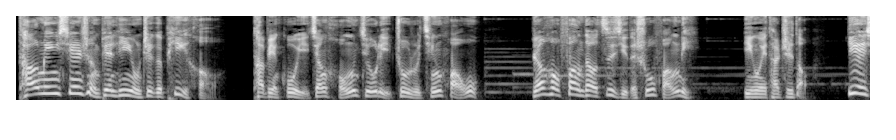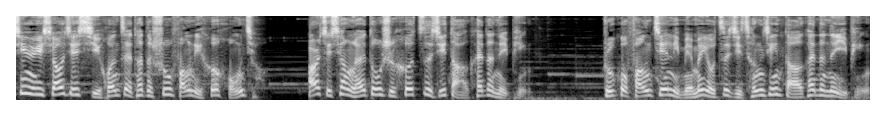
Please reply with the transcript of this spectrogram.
唐林先生便利用这个癖好，他便故意将红酒里注入氰化物，然后放到自己的书房里，因为他知道叶星宇小姐喜欢在他的书房里喝红酒，而且向来都是喝自己打开的那瓶。”如果房间里面没有自己曾经打开的那一瓶，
